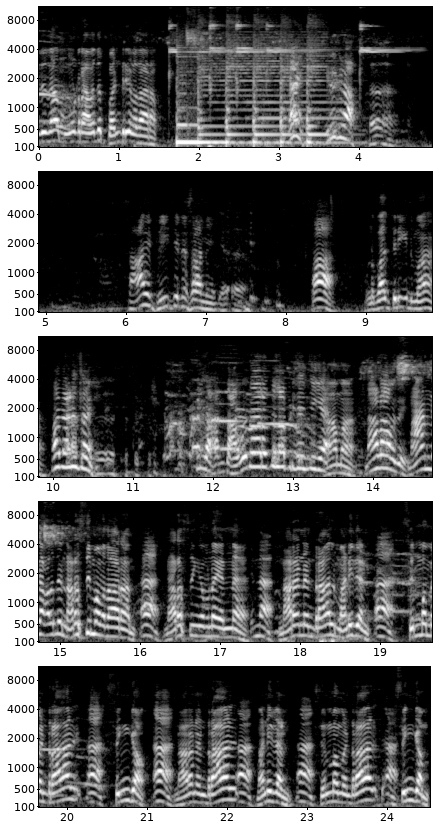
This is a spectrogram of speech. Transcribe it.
இதுதான் மூன்றாவது பன்றி அவதாரம். ஏய், இருக்குடா சாமி பீ தின்ன சாமி. ஆ. உன்னை பார்த்து சிரிக்கட்டுமா? வேணாம் சாமி இல்ல அந்த அவதாரத்துல அப்படி செஞ்சீங்க. ஆமா. நாலாவது. நான்காவது நரசிம்ம அவதாரம். நரசிங்கம்னா என்ன? என்ன? நரன் என்றால் மனிதன். சிம்மம் என்றால். சிங்கம். நரன் என்றால். மனிதன். சிம்மம் என்றால். சிங்கம்.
